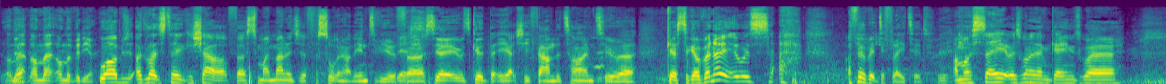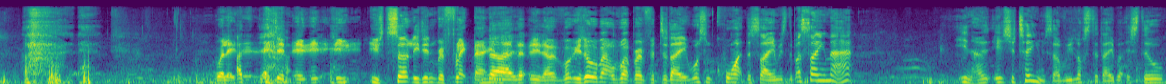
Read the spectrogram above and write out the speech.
you? On that, on that, on the video. Well, I'd- I'd like to take a shout out first to my manager for sorting out the interview at Yes. first. Yeah, it was good that he actually found the time to uh, get us to go. But no, it was. Uh, I feel a bit deflated. I must say, it was one of them games where Well, it, it, it didn't. It, it, it, you certainly didn't reflect that. in No. that, you know, what you're talking about with Brentford today, it wasn't quite the same. But saying that, you know, it's your team. So we lost today, but it's still.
